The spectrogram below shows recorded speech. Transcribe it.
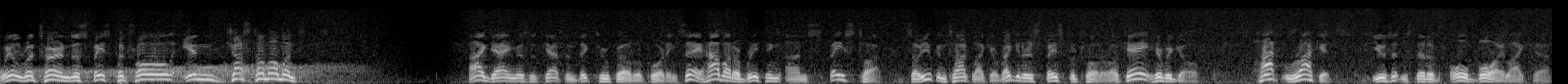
We'll return to Space Patrol in just a moment. Hi, gang. This is Captain Dick Tufeld reporting. Say, how about a briefing on space talk? So you can talk like a regular space patroller, okay? Here we go. Hot rockets. Use it instead of oh boy like us.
